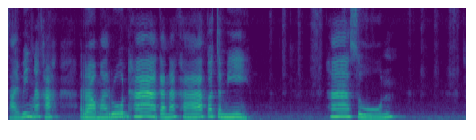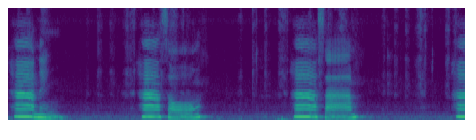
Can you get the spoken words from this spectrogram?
สายวิ่งนะคะ เรามารูด 5 กันนะคะ ก็จะมีห้าศูนย์ห้าหนึ่งห้าสองห้าสาม ห้า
